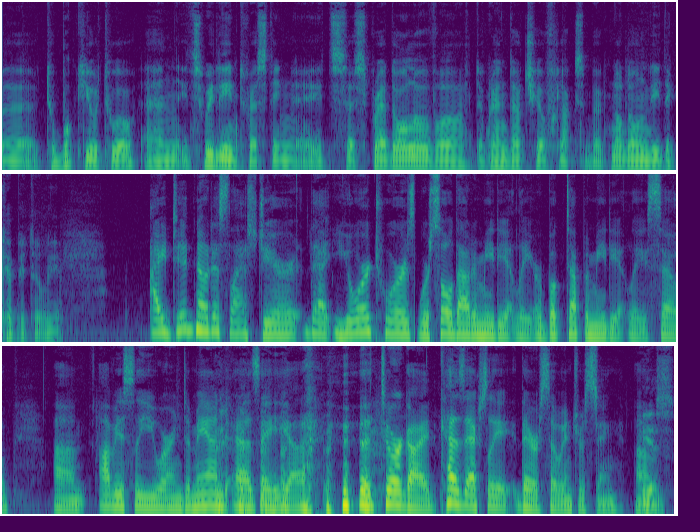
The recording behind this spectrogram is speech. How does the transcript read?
uh, to book your tour, and it's really interesting. It's spread all over the Grand Duchy of Luxembourg, not only the capital here. I did notice last year that your tours were sold out immediately or booked up immediately. So um, obviously you are in demand as a uh, tour guide because actually they're so interesting. Um, Yes.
